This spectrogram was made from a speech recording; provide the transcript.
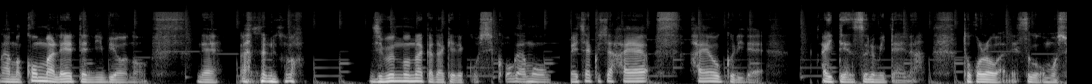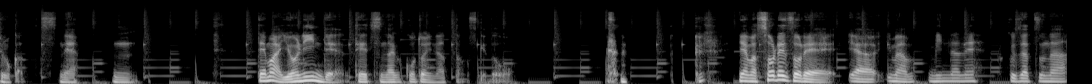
あまあ、コンマ0.2秒のね、あの、自分の中だけでこう思考がもうめちゃくちゃ早、早送りで回転するみたいなところがね、すごい面白かったですね。うん。で、まあ4人で手つなぐことになったんですけど、いや、まあそれぞれ、いや、今みんなね、複雑な、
